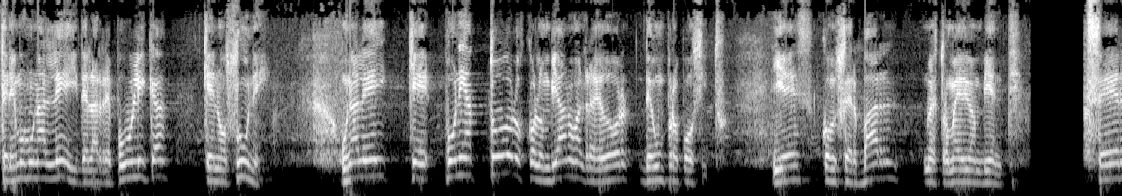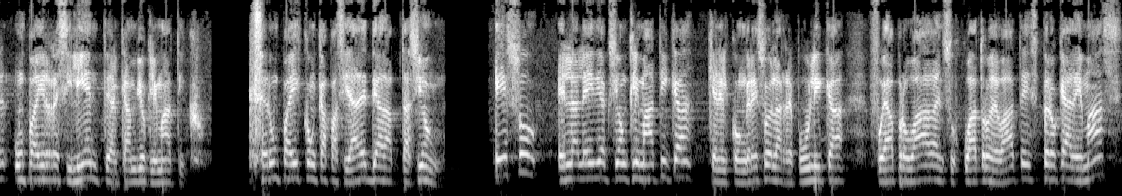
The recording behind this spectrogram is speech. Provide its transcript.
tenemos una ley de la República que nos une. Una ley que pone a todos los colombianos alrededor de un propósito y es conservar nuestro medio ambiente, ser un país resiliente al cambio climático, ser un país con capacidades de adaptación. Eso es la ley de acción climática que en el Congreso de la República fue aprobada en sus cuatro debates, pero que además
